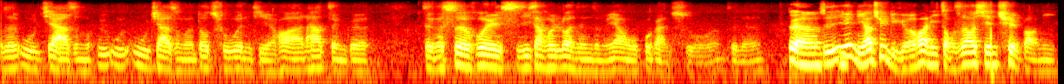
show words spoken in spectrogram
或者物价什么物物物价什么都出问题的话，那它整个。整个社会实际上会乱成怎么样？我不敢说，真的。对啊，就是因为你要去旅游的话，你总是要先确保你，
